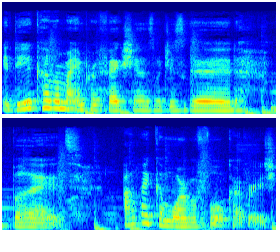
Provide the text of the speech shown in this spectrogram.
It did cover my imperfections, which is good, but I like a more of a full coverage.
